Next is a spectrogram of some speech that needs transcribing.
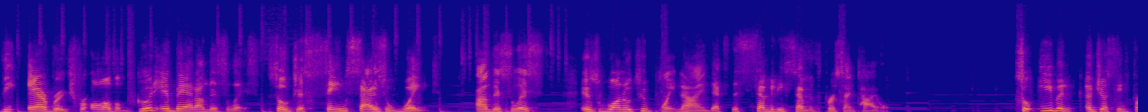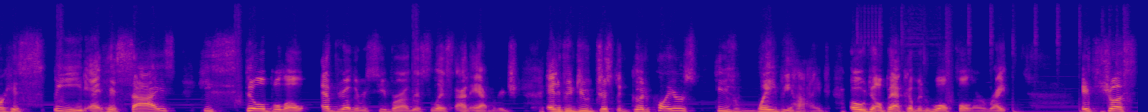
The average for all of them, good and bad on this list. So just same size weight on this list is 102.9. That's the 77th percentile. So even adjusting for his speed at his size, he's still below every other receiver on this list on average. And if you do just the good players, he's way behind Odell Beckham and Will Fuller, right? It's just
